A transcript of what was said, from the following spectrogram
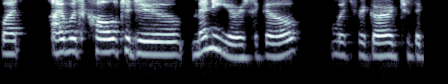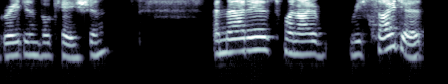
what I was called to do many years ago with regard to the great invocation. And that is when I recite it,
